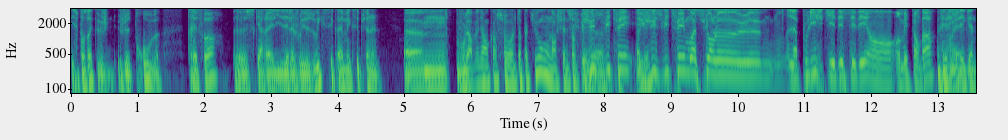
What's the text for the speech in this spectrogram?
et c'est pour ça que je, je trouve très fort euh, ce qu'a réalisé la joyeuse Wix. C'est quand même exceptionnel. Euh, vous voulez revenir encore sur le top actu ou on enchaîne sur le Juste de- vite fait, juste vite fait, moi sur le, le- la pouliche qui est décédée en, en mettant bas. Very Ouais. elegant.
